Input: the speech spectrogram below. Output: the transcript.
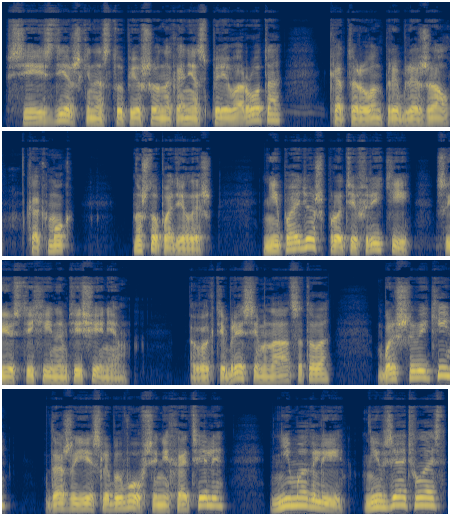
все издержки наступившего, наконец, переворота, который он приближал как мог. Ну что поделаешь, не пойдешь против реки с ее стихийным течением. В октябре 17-го большевики, даже если бы вовсе не хотели, не могли не взять власть,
